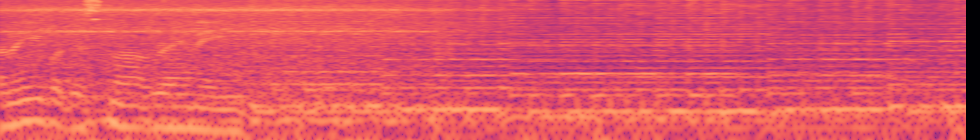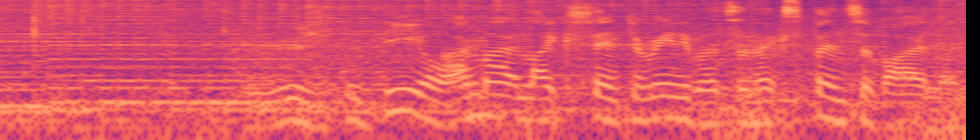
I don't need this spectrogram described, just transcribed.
sunny, but it's not raining. Here's the deal. I might like Santorini, but it's an expensive island.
